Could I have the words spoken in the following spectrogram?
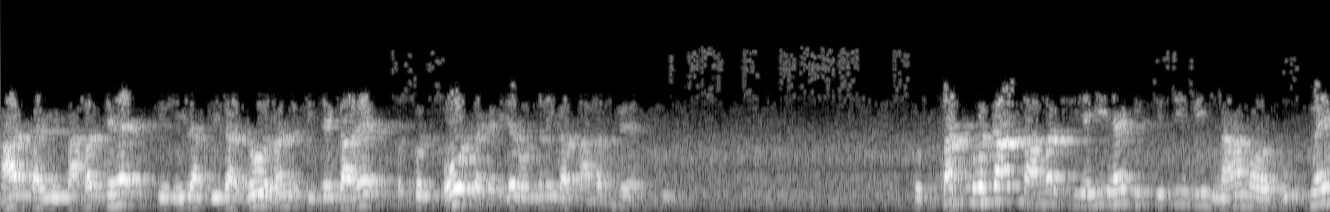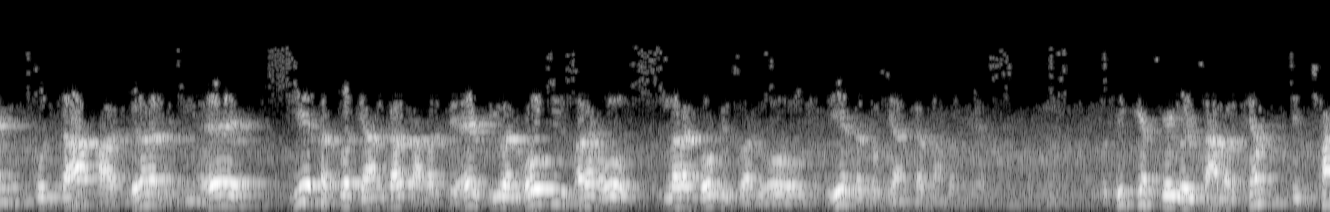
हाथ का ये सामर्थ्य है कि नीला पीला जो रंग शीशे का है, उसको छोड़ सके, ये रोशनी का सामर्थ्य है। तो तत्व का सामर्थ्य यही है कि किसी भी नाम और रूप में उसका आग्रह नहीं है। ये तत्व ज्ञान का सामर्थ्य है। जीवन हो कि मरण हो नरक हो कि स्वर्ग हो ये तत्व ज्ञान का सामर्थ्य है। तो दिव्य से वही सामर्थ्यम इच्छा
